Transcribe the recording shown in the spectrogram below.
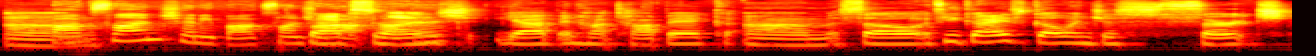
box lunch? Any box lunch? Um, Box Hot Topic? Lunch, yep, and Hot Topic. Um, so if you guys go and just search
